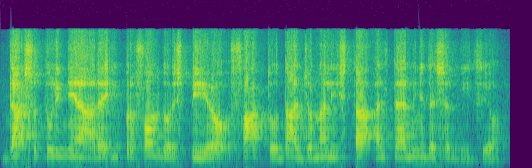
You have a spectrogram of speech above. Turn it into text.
Da sottolineare il profondo respiro fatto dal giornalista al termine del servizio,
